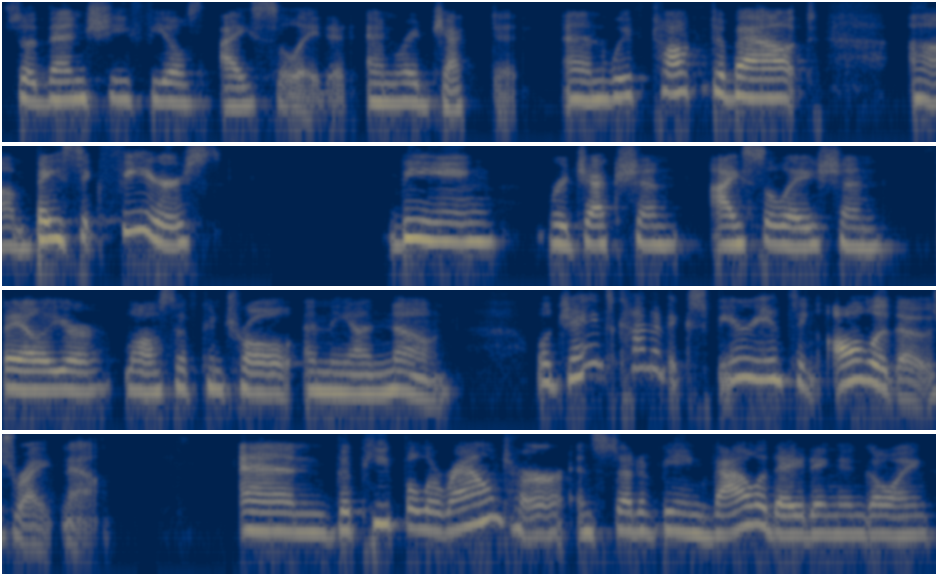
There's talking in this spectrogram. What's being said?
So then she feels isolated and rejected. And we've talked about um, basic fears being rejection isolation failure loss of control and the unknown. Well jane's kind of experiencing all of those right now and the people around her instead of being validating and going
